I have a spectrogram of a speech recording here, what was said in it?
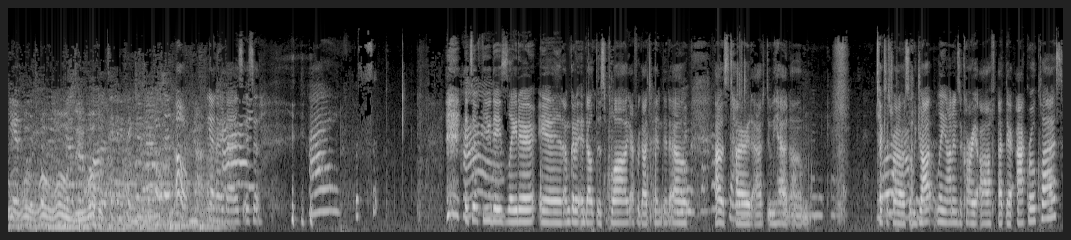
Thank you. Whoa, whoa, whoa, Z, whoa. Take any pictures or anything? Oh, yeah. Alright guys, it's a Hi. What's up? it's a few days later and I'm gonna end out this vlog. I forgot to end it out. I was tired after we had um Texas Roadhouse. So we dropped Leon and Zakaria off at their acro class.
